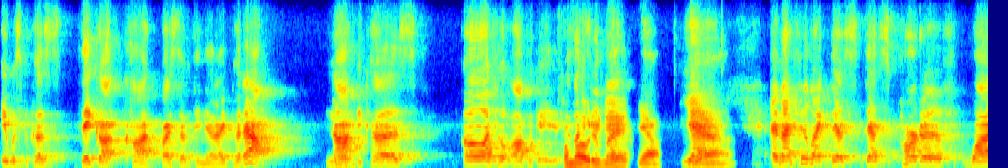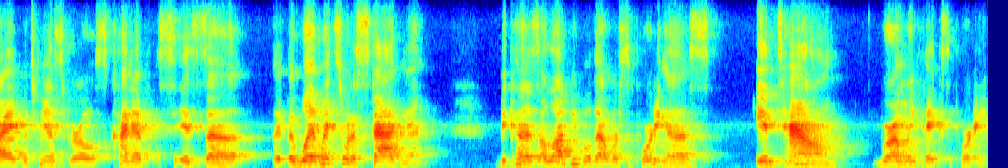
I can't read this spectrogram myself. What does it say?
it was because they got caught by something that I put out, not Right. because oh I feel obligated. I feel promoting like- it yeah yeah. and I feel like that's that's part of why Between Us Girls kind of is uh it, well, it went sort of stagnant because a lot of people that were supporting us in town were only fake supporting.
